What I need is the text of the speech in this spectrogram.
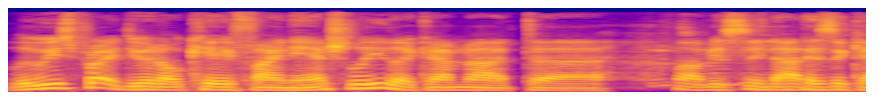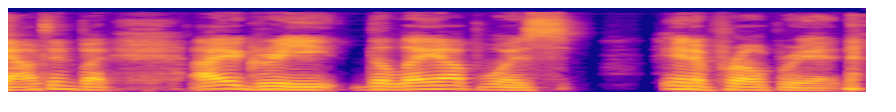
Louis is probably doing okay financially. Like I'm not uh, That's what I obviously not his accountant, but I agree. The layup was inappropriate.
